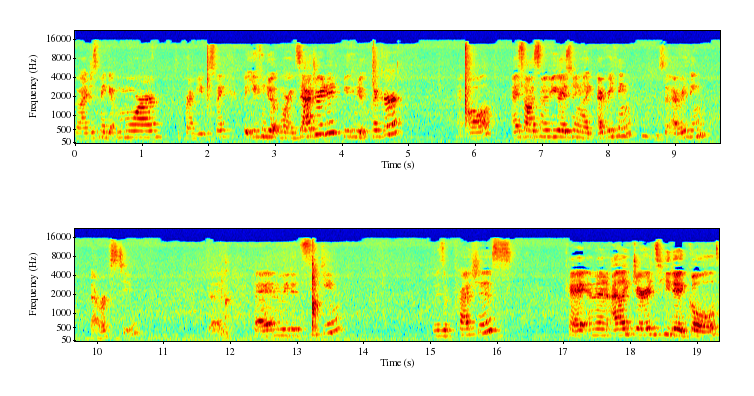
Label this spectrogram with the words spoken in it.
You want to just make it more in front of you this way. But you can do it more exaggerated. You can do it quicker. At all. I saw some of you guys doing like everything. So everything. That works too. Good. Okay, and we did seeking. It was a precious. Okay, and then I like Jared's. He did gold.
